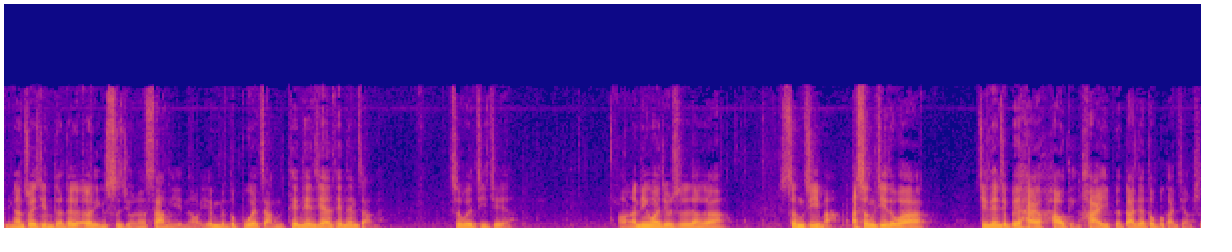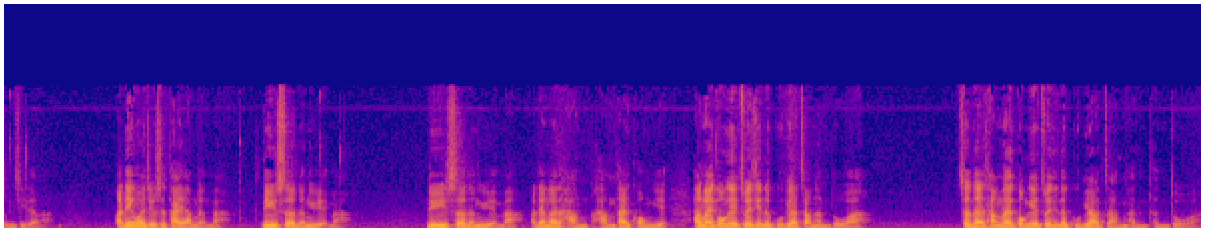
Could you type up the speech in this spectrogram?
你看最近的这个二零四九那上瘾哦，原本都不会涨，天天现在天天涨，智慧机械啊，啊，另外就是那个生计嘛，啊，生计的话，今天就被害耗顶害一个，大家都不敢讲生计的嘛，啊，另外就是太阳能嘛，绿色能源嘛，绿色能源嘛，啊，另外航航太工业，航太工业最近的股票涨很多啊，真的唐代工业最近的股票涨很很多啊。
